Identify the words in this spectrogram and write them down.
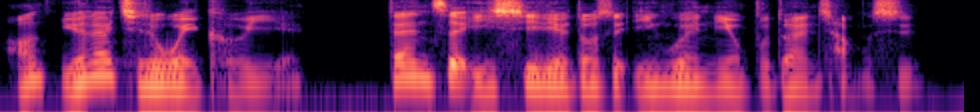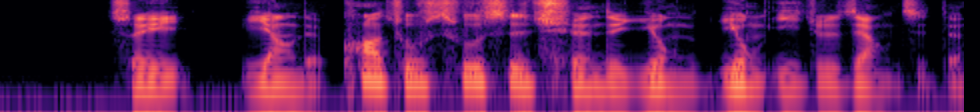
好像原来其实我也可以诶。但这一系列都是因为你有不断尝试，所以一样的跨出舒适圈的用用意就是这样子的。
